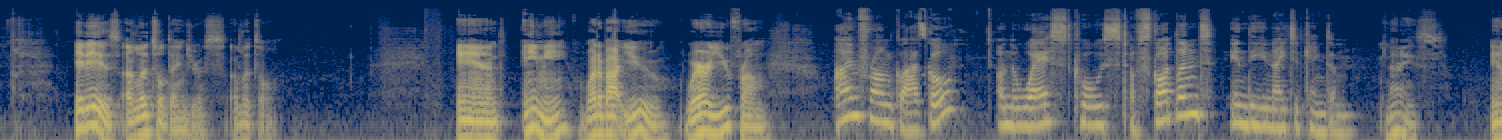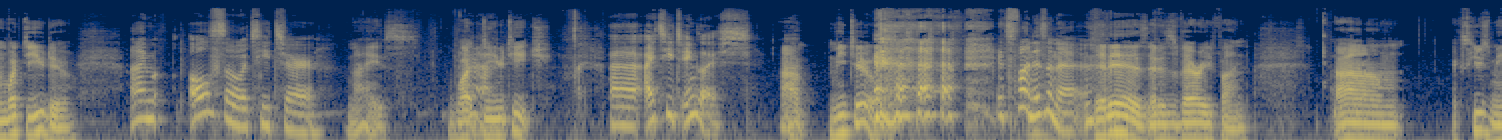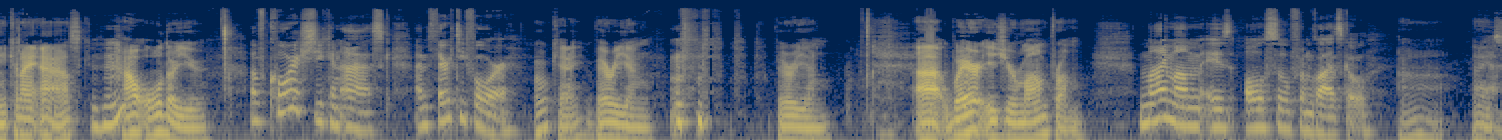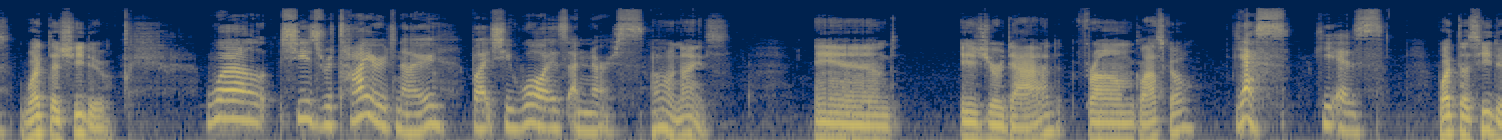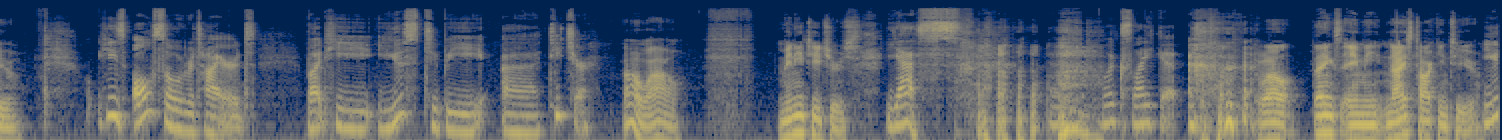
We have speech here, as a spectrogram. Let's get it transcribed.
It is a little dangerous, a little. And Amy, what about you? Where are you from? I'm from Glasgow, on the west coast of Scotland, in the United Kingdom. Nice. And what do you do? I'm also a teacher. Nice. What do you teach? Uh, I teach English. Uh, me too. It's fun, isn't it? it is. It is very fun. Um, excuse me, can I ask, how old are you? Of course, you can ask. I'm 34. Okay, very young. very young. Uh, where is your mom from? My mum is also from Glasgow. Ah, nice. What does she do? Well, she's retired now, but she was a nurse. Oh, nice. And is your dad from Glasgow? Yes, he is. What does he do? He's also retired, but he used to be a teacher. Oh, wow. Many teachers. Yes. Uh, looks like it. Well, thanks, Amy. Nice talking to you. You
